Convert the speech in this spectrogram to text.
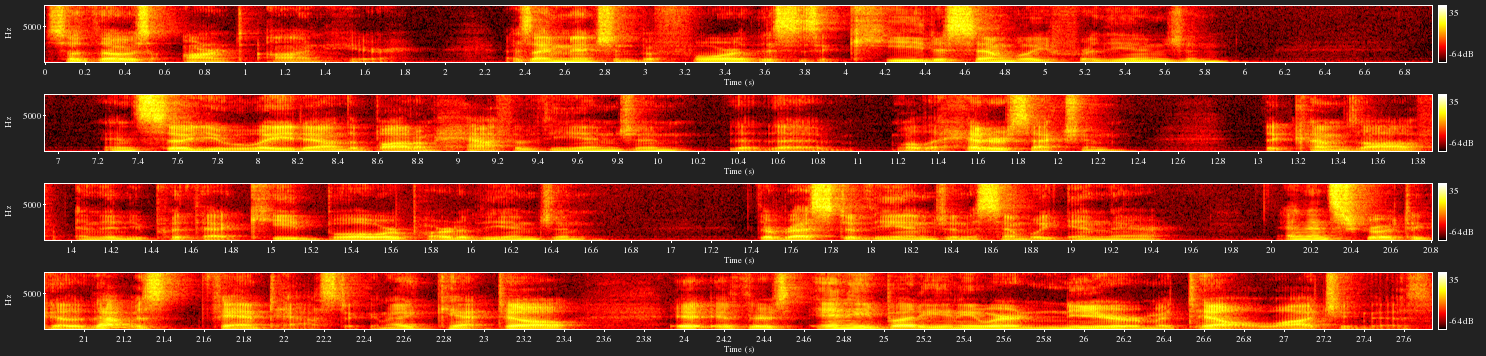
So those aren't on here. As I mentioned before, this is a keyed assembly for the engine. And so you lay down the bottom half of the engine, the, the well, the header section that comes off, and then you put that keyed blower part of the engine, the rest of the engine assembly in there, and then screw it together. That was fantastic. And I can't tell if, if there's anybody anywhere near Mattel watching this.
